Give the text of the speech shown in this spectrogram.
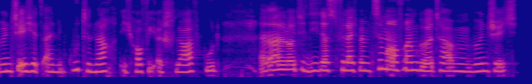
wünsche ich jetzt eine gute Nacht. Ich hoffe, ihr schlaft gut. An alle Leute, die das vielleicht beim Zimmeraufräumen gehört haben, wünsche ich,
